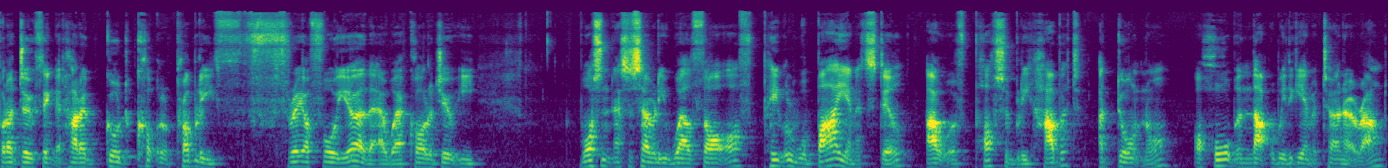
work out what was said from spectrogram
but I do think it had a good couple, probably th- three or four year there where Call of Duty wasn't necessarily well thought of. People were buying it still out of possibly habit, I don't know, or hoping that would be the game to turn it around.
